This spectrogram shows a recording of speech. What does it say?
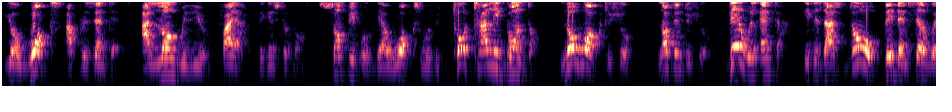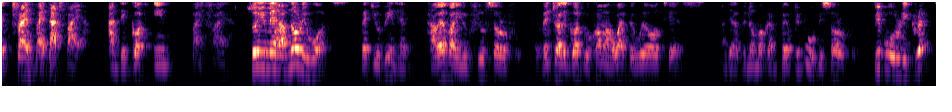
Your works are presented along with you. Fire begins to burn. Some people, their works will be totally burnt up. No work to show. Nothing to show. They will enter. It is as though they themselves were tried by that fire and they got in by fire. So you may have no rewards, but you'll be in heaven. However, you'll feel sorrowful. Eventually, God will come and wipe away all tears and there will be no more crying. But people will be sorrowful. People will regret.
